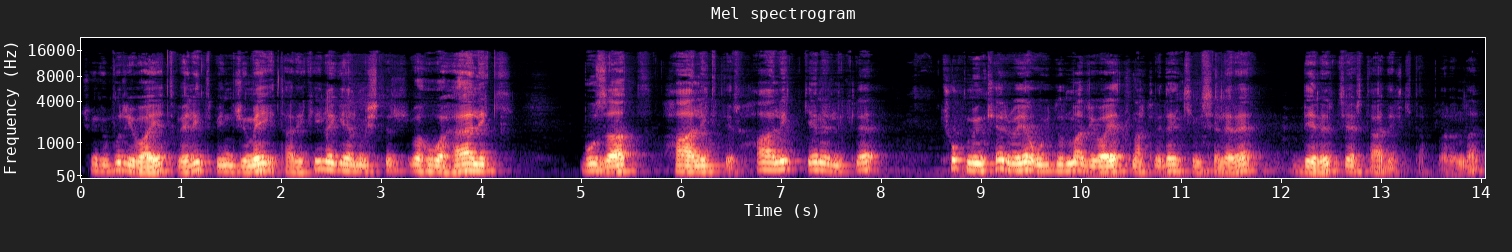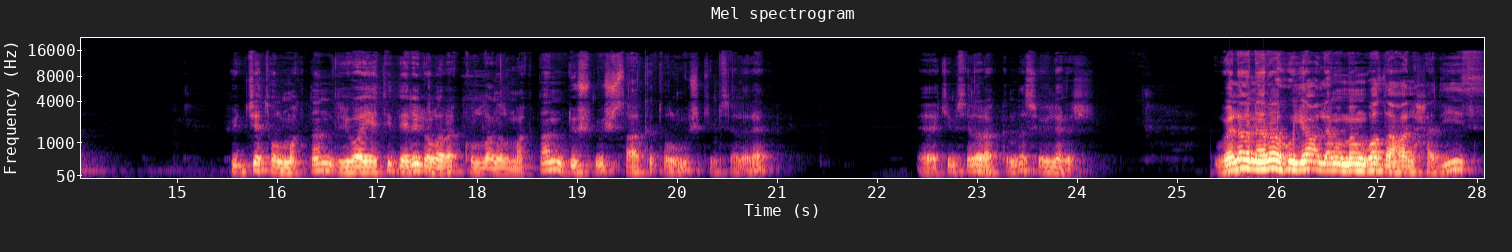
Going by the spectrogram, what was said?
çünkü bu rivayet Velid bin Cümeyh tarikiyle gelmiştir. Ve huve halik bu zat haliktir. Halik genellikle çok münker veya uydurma rivayet nakleden kimselere denir cerh tadil kitaplarında. Hüccet olmaktan, rivayeti delil olarak kullanılmaktan düşmüş, sakıt olmuş kimselere e, kimseler hakkında söylenir. Ve la nerahu ya'lemu men vada'al hadis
